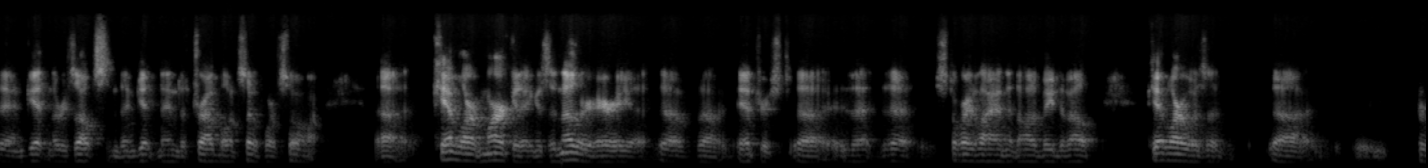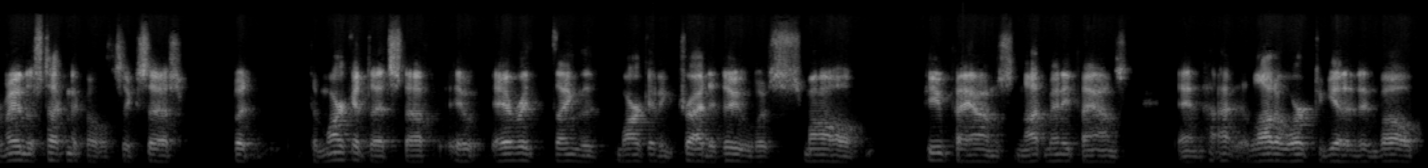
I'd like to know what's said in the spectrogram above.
and getting the results and then getting into trouble and so forth, so on. Uh, Kevlar marketing is another area of uh, interest, uh, that the storyline that ought to be developed. Kevlar was a uh, tremendous technical success, but to market that stuff, it, everything that marketing tried to do was small, few pounds, not many pounds, and a lot of work to get it involved.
